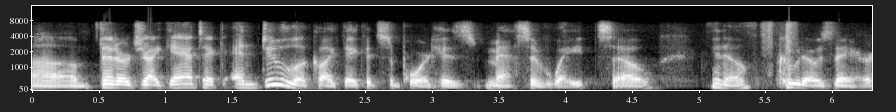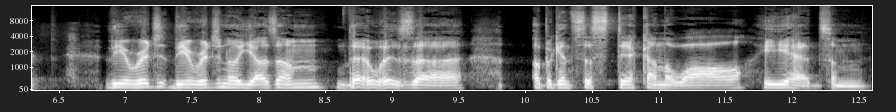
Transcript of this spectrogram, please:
um, that are gigantic and do look like they could support his massive weight. So, you know, kudos there. The origin the original Yuzzum that was uh, up against a stick on the wall. He had some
